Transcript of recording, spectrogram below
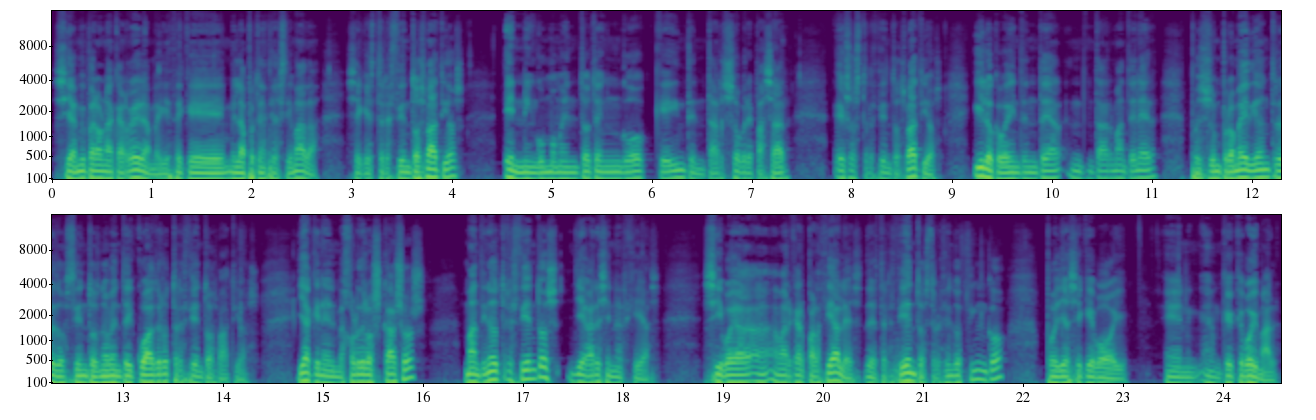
si a mí para una carrera me dice que la potencia estimada sé que es 300 vatios, en ningún momento tengo que intentar sobrepasar esos 300 vatios. Y lo que voy a intentar, intentar mantener pues es un promedio entre 294 y 300 vatios. Ya que en el mejor de los casos, manteniendo 300, llegaré sin energías. Si voy a, marcar parciales de 300, 305, pues ya sé que voy, en, que, voy mal.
